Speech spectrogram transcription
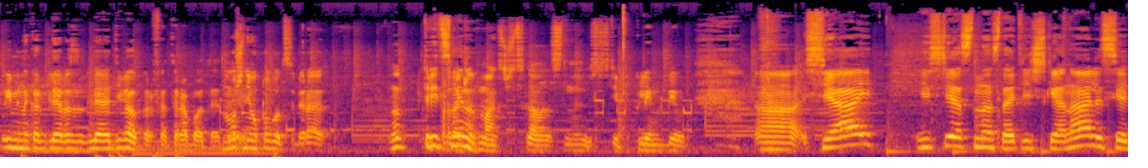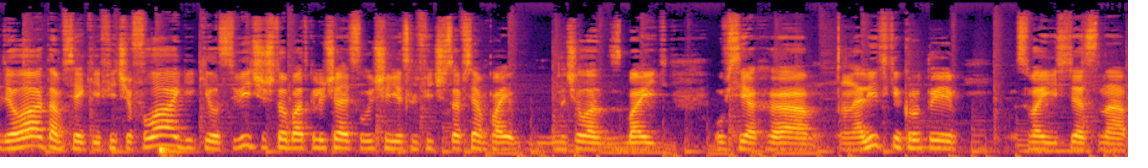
именно как для, для девелоперов это работает. Ну, может, него полгода собирают. Ну, 30 Продакшн. минут, Макс сказал, ну, типа clean build. А, CI, естественно, статический анализ, все дела, там всякие фичи-флаги, kill switch и, чтобы отключать в случае, если фича совсем по- начала сбоить. У всех а, аналитики крутые, свои, естественно.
